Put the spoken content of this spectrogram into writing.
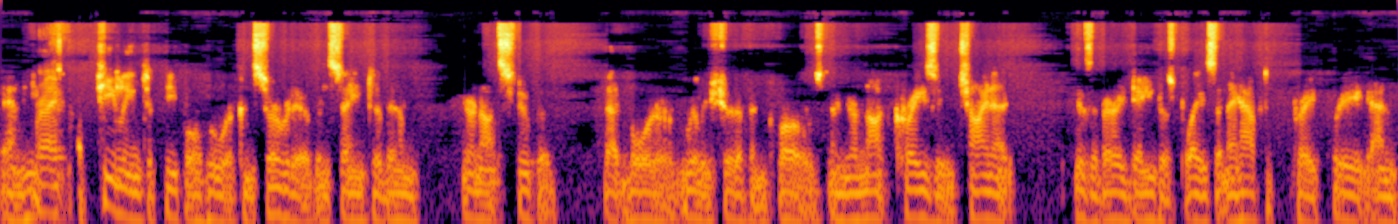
and he right. was appealing to people who were conservative and saying to them, you're not stupid. That border really should have been closed and you're not crazy. China is a very dangerous place and they have to trade free. And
